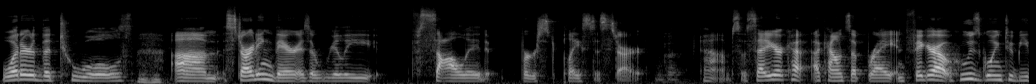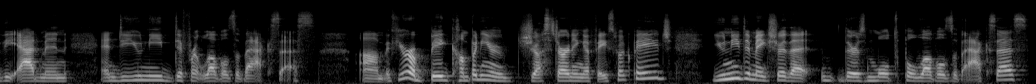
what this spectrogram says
What are the tools? Mm-hmm. Um, starting there is a really solid first place to start. Um, so set your accounts up right and figure out who's going to be the admin and do you need different levels of access. Um, if you're a big company or just starting a Facebook page, you need to make sure that there's multiple levels of access.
